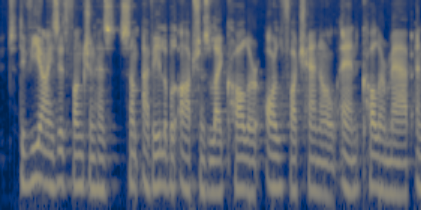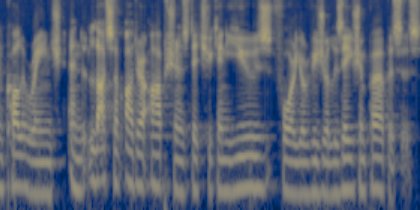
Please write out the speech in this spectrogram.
it. The VIZ function has some available options like color, alpha channel, and color map, and color range, and lots of other options that you can use for your visualization purposes.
